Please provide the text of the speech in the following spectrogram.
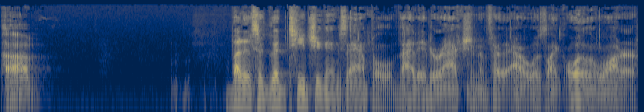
Um, but it's a good teaching example that interaction of how it was like oil and water.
